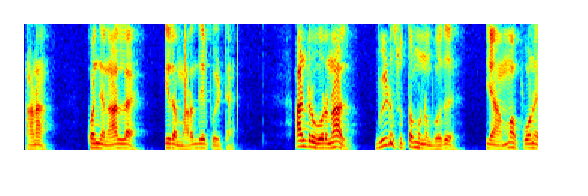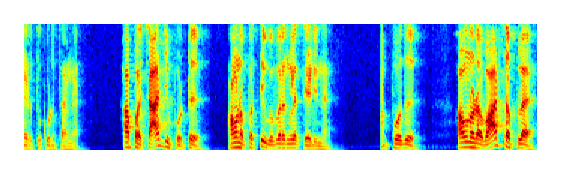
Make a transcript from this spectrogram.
ஆனால் கொஞ்ச நாளில் இதை மறந்தே போயிட்டேன். அன்று ஒரு நாள் வீடு சுத்தம் பண்ணும்போது என் அம்மா ஃபோனை எடுத்து கொடுத்தாங்க. அப்போ சார்ஜ் போட்டு அவனை பற்றி விவரங்களை தேடினேன் அப்போது அவனோட வாட்ஸ்அப்பில்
